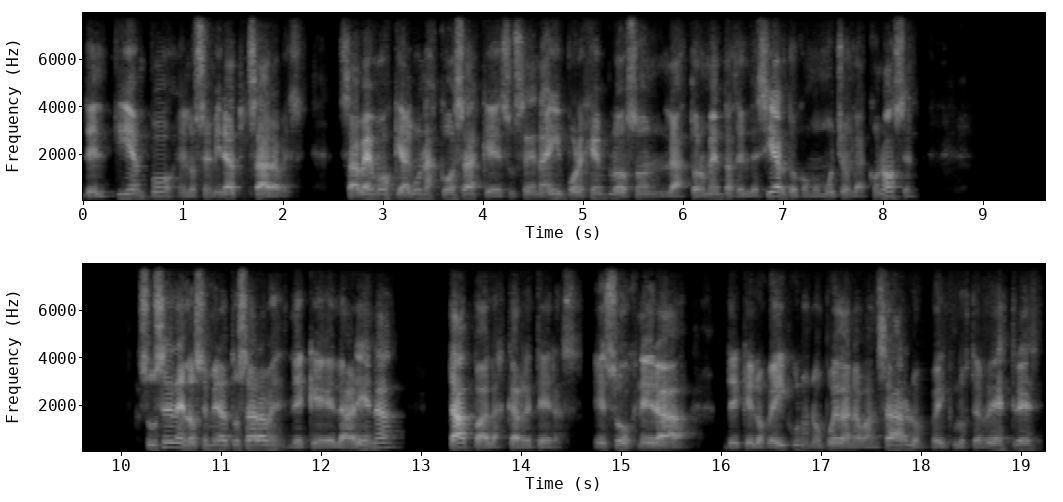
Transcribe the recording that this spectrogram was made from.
del tiempo en los Emiratos Árabes. Sabemos que algunas cosas que suceden ahí, por ejemplo, son las tormentas del desierto, como muchos las conocen. Sucede en los Emiratos Árabes de que la arena tapa las carreteras. Eso genera de que los vehículos no puedan avanzar, los vehículos terrestres,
